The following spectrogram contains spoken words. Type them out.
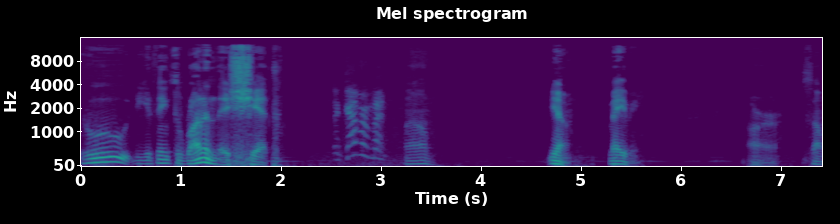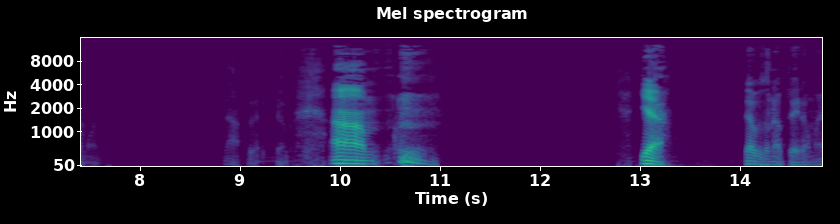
who do you think's running this shit? The government. Well, yeah, maybe, or someone. Not the government. Um, yeah, that was an update on my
